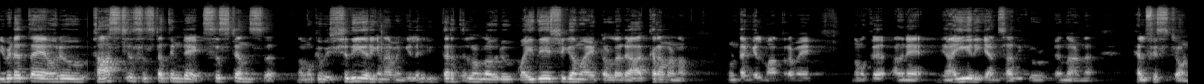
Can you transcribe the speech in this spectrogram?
ഇവിടത്തെ ഒരു കാസ്റ്റ് സിസ്റ്റത്തിന്റെ എക്സിസ്റ്റൻസ് നമുക്ക് വിശദീകരിക്കണമെങ്കിൽ ഇത്തരത്തിലുള്ള ഒരു വൈദേശികമായിട്ടുള്ള ഒരു ആക്രമണം ഉണ്ടെങ്കിൽ മാത്രമേ നമുക്ക് അതിനെ ന്യായീകരിക്കാൻ സാധിക്കൂ എന്നാണ് ഹെൽഫിസ്റ്റോൺ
